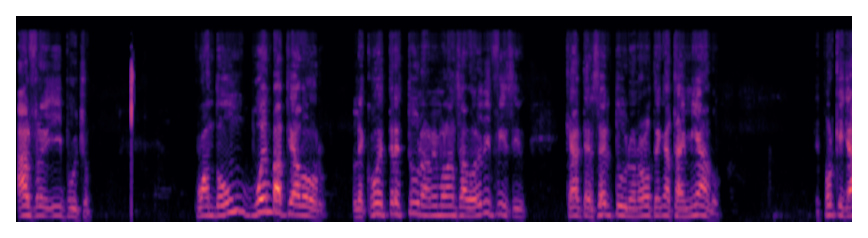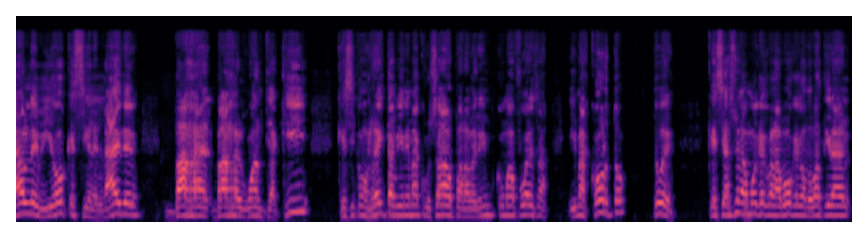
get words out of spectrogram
Alfred y Pucho. Cuando un buen bateador le coge tres turnos al mismo lanzador, es difícil que al tercer turno no lo tenga timeado. Es porque ya le vio que si el slider baja, baja el guante aquí, que si con recta viene más cruzado para venir con más fuerza y más corto. Tú ves, que se hace una mueca con la boca cuando va a tirar.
